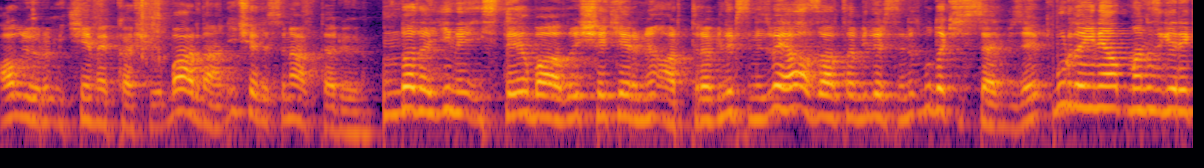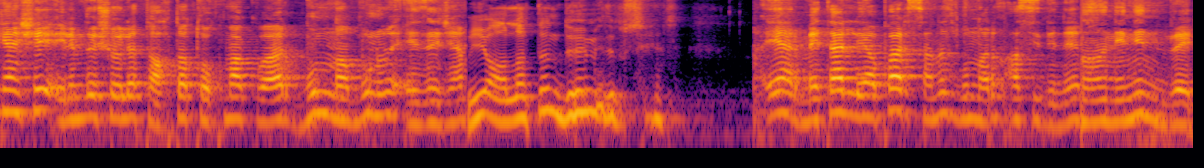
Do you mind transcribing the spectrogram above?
alıyorum. 2 yemek kaşığı bardağın içerisine aktarıyorum. Bunda da yine isteğe bağlı şekerini arttırabilirsiniz veya azaltabilirsiniz. Bu da kişisel bir zevk. Burada yine yapmanız gereken şey elimde şöyle tahta tokmak var. Bununla bunu ezeceğim. İyi Allah'tan dövmedi bu sefer. Eğer metalle yaparsanız bunların asidini, nanenin ve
